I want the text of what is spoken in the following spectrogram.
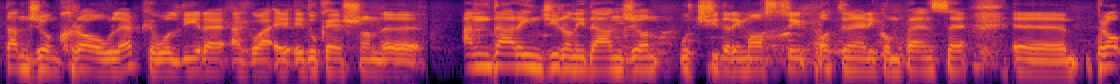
dungeon crawler che vuol dire ah, education eh, andare in giro nei dungeon uccidere i mostri ottenere ricompense eh, però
